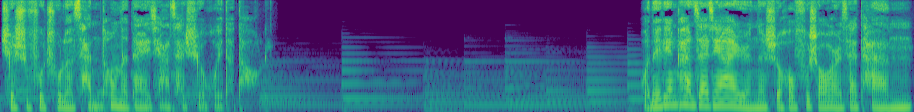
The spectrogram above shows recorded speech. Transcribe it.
却是付出了惨痛的代价才学会的道理。我那天看《再见爱人》的时候，傅首尔在谈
